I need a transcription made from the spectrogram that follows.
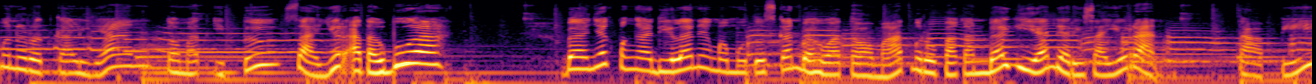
menurut kalian tomat itu sayur atau buah? Banyak pengadilan yang memutuskan bahwa tomat merupakan bagian dari sayuran. Tapi,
